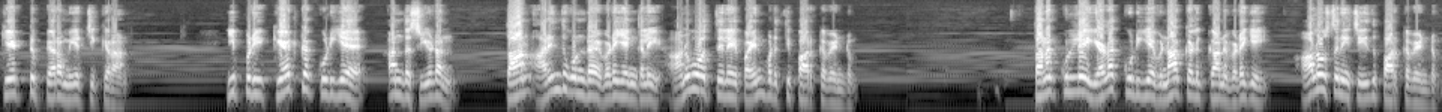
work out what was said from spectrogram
கேட்டு பெற முயற்சிக்கிறான். இப்படி கேட்கக்கூடிய அந்த சீடன் தான் அறிந்து கொண்ட விடயங்களை அனுபவத்திலே பயன்படுத்தி பார்க்க வேண்டும். தனக்குள்ளே எழக்கூடிய வினாக்களுக்கான விடையை ஆலோசனை செய்து பார்க்க வேண்டும்.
